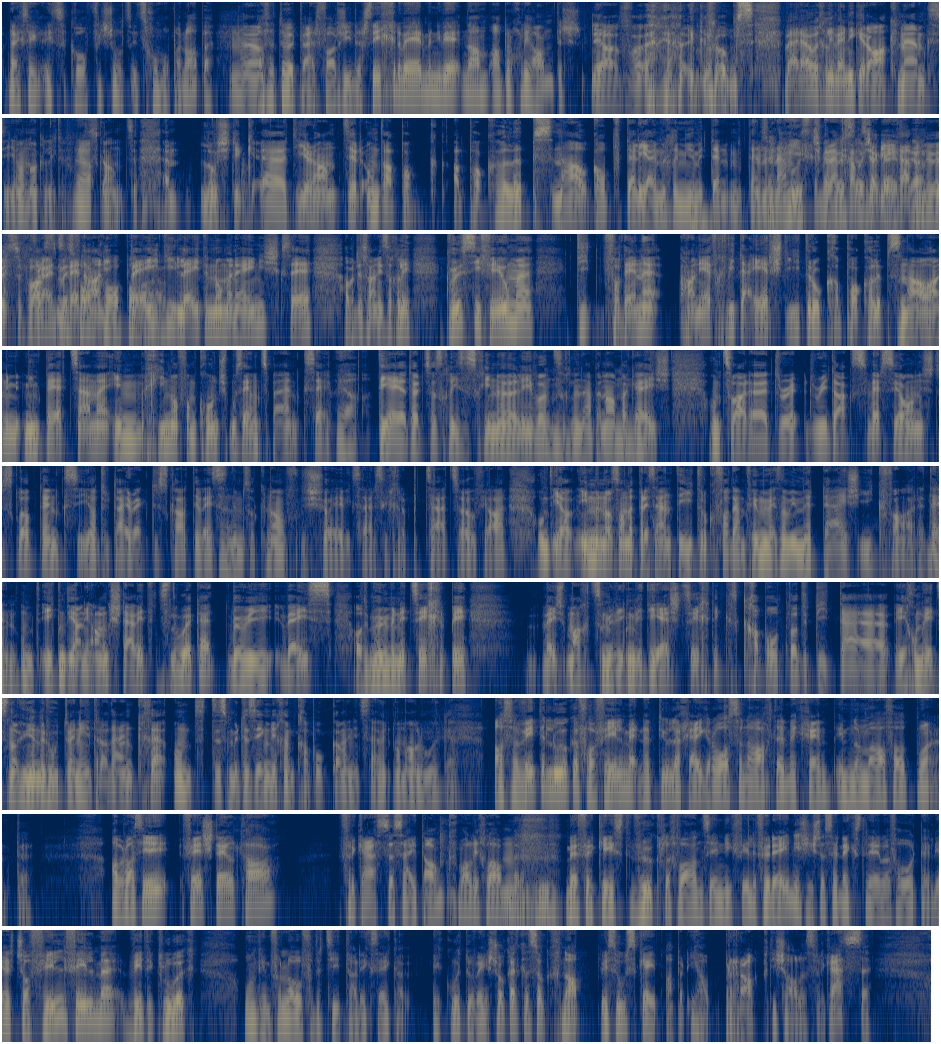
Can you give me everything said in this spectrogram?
und dann habe ich gesagt, jetzt Kopfsturz, jetzt komm oben runter. Ja. Also dort wäre es wahrscheinlich sicher wärmer in Vietnam, aber ein bisschen anders. Ja, ja ich glaube, es wäre auch ein bisschen weniger angenehm gewesen, auch noch ein bisschen, das Ganze. Ähm, lustig, äh, Deer Hunter und Apok Apocalypse Now, Gott, ich habe immer ein bisschen Mühe mit den, mit den Namen auszusprechen, aber ist ja gleich, ja. wir wissen, von was wir reden, habe ich beide leider nur einmal gesehen, aber das habe ich so ein bisschen, gewisse Filme, die, von denen habe ich einfach wie den ersten Eindruck. Apocalypse Now habe ich mit meinem Bär zusammen im Kino vom Kunstmuseum in Bern gesehen. Ja. Die haben ja dort so ein kleines Kinoöli, wo du Mhm. so ein bisschen nebenan gehst. Und zwar äh, die Re- die Redux-Version ist das, glaube ich, dann gewesen, oder Director's Cut, ich weiß es Ja. nicht mehr so genau, das ist schon ewig her, sicher etwa 10, 12 Jahre. Und ich habe immer noch so einen präsenten Eindruck von dem Film, ich weiß noch, wie mir der ist eingefahren dann. Mhm. Und irgendwie habe ich Angst, den wieder zu schauen, weil ich weiss, oder weil ich mir nicht sicher bin, Weißt, macht es mir irgendwie die Erstsichtung kaputt? Oder die, der, ich komme jetzt noch Hühnerhaut, wenn ich daran denke, und dass mir das irgendwie kaputt gehen wenn ich jetzt heute noch mal schaue. Also wieder schauen von Filmen hat natürlich einen grossen Nachteil, man kennt im Normalfall die Pointe. Aber was ich festgestellt habe, vergessen sei Dank, mal in Klammer, man vergisst wirklich wahnsinnig viel. Für einen ist das ein extremer Vorteil. Ich habe schon viele Filme wieder geschaut und im Verlauf der Zeit habe ich gesagt, ja, gut, du weißt schon so knapp, wie es ausgeht, aber ich habe praktisch alles vergessen.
